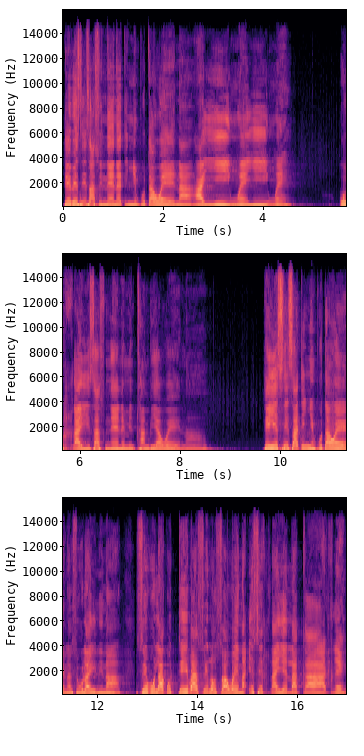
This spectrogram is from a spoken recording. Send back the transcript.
tivisisa swinene tinyimpfu ta wena ha yin'we yin'we u hlayisa swinene mintlhambi ya wena tiyisisa tinyimpfu ta wena swi vula yini na swi vula ku tiva swilo swa wena i swi hlayela kahle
